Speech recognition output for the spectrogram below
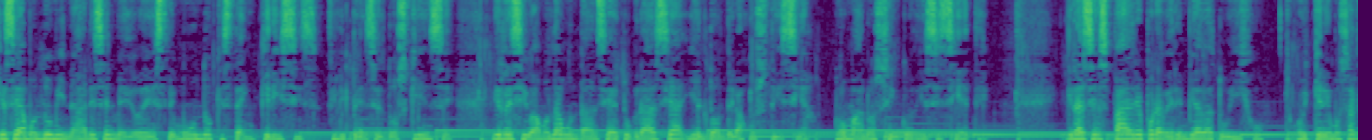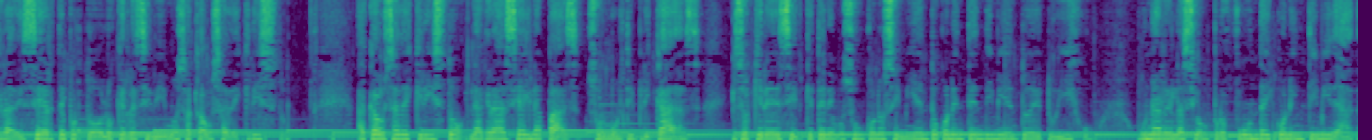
Que seamos luminares en medio de este mundo que está en crisis. Filipenses 2:15. Y recibamos la abundancia de tu gracia y el don de la justicia. Romanos 5:17. Gracias Padre por haber enviado a tu Hijo. Hoy queremos agradecerte por todo lo que recibimos a causa de Cristo. A causa de Cristo, la gracia y la paz son multiplicadas. Eso quiere decir que tenemos un conocimiento con entendimiento de tu Hijo, una relación profunda y con intimidad.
